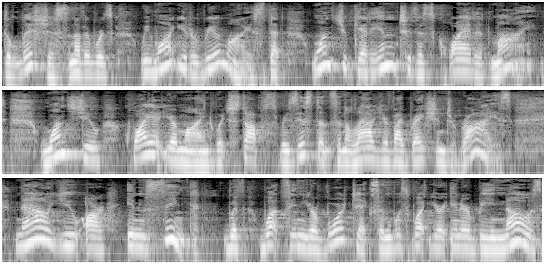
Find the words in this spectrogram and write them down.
delicious. In other words we want you to realize that once you get into this quieted mind once you quiet your mind which stops resistance and allow your vibration to rise now you are in sync with what's in your vortex and with what your inner being knows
